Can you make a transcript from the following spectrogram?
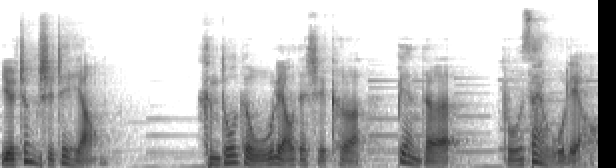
也正是这样，很多个无聊的时刻变得不再无聊。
